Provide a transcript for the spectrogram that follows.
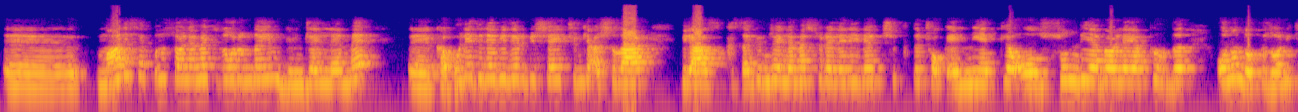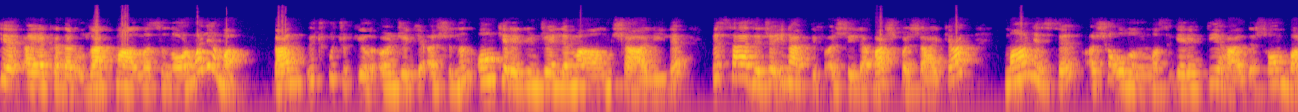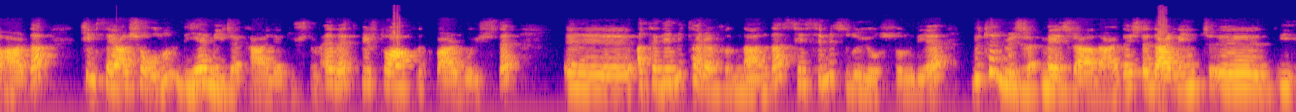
e, maalesef bunu söylemek zorundayım. Güncelleme e, kabul edilebilir bir şey çünkü aşılar biraz kısa güncelleme süreleriyle çıktı. Çok emniyetli olsun diye böyle yapıldı. Onun 9-12 aya kadar uzatma alması normal ama ben 3,5 yıl önceki aşının 10 kere güncelleme almış haliyle ve sadece inaktif aşıyla baş başayken maalesef aşı olunması gerektiği halde sonbaharda kimseye aşı olun diyemeyecek hale düştüm. Evet bir tuhaflık var bu işte. Ee, akademi tarafından da sesimiz duyulsun diye bütün mecralarda işte derneğin e,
